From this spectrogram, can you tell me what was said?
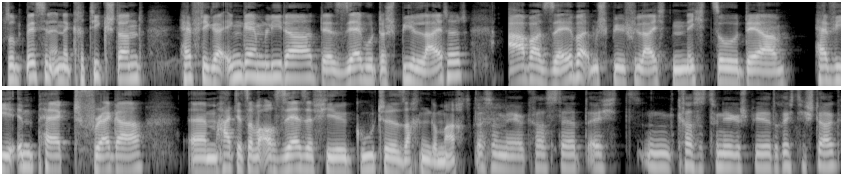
so ein bisschen in der Kritik stand, heftiger Ingame-Leader, der sehr gut das Spiel leitet, aber selber im Spiel vielleicht nicht so der Heavy Impact Fragger, ähm, hat jetzt aber auch sehr, sehr viel gute Sachen gemacht. Das war mega krass. Der hat echt ein krasses Turnier gespielt, richtig stark.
